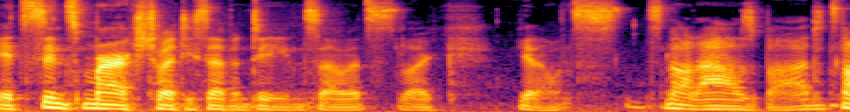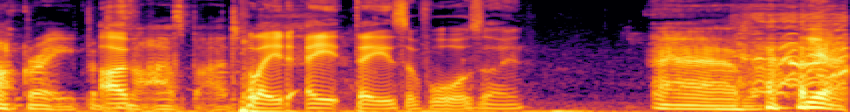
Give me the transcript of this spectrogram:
It's since March 2017, so it's like you know it's it's not as bad. It's not great, but it's I've not as bad. Played eight days of Warzone. Um, yeah,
